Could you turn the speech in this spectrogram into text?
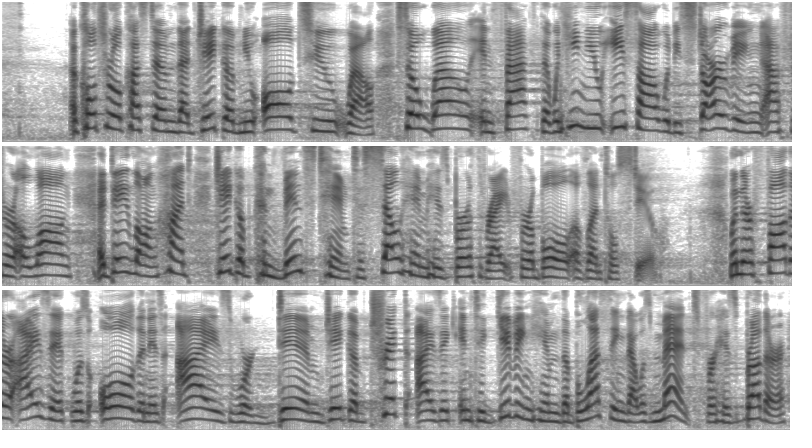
A cultural custom that Jacob knew all too well. So well, in fact, that when he knew Esau would be starving after a long, a day long hunt, Jacob convinced him to sell him his birthright for a bowl of lentil stew. When their father Isaac was old and his eyes were dim, Jacob tricked Isaac into giving him the blessing that was meant for his brother.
